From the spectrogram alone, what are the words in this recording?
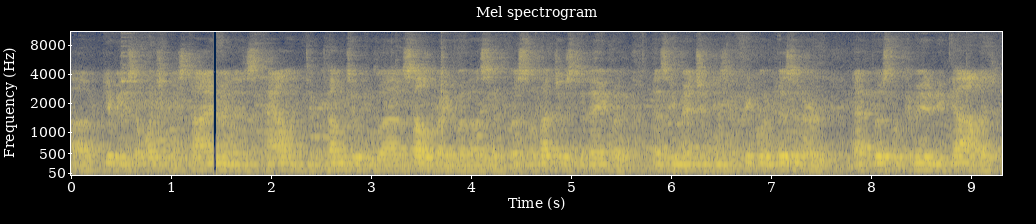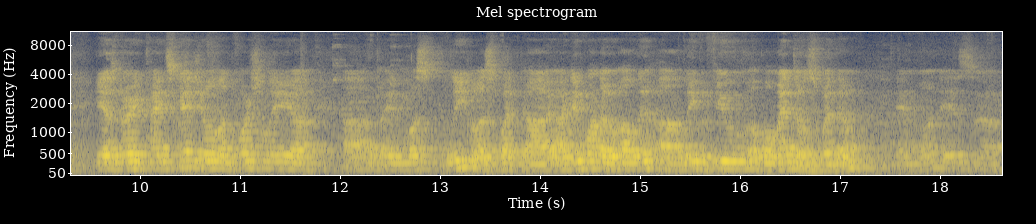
uh, giving so much of his time and his talent to come to uh, celebrate with us at Bristol, not just today, but as he mentioned, he's a frequent visitor at Bristol Community College. He has a very tight schedule, unfortunately, uh, uh, and must leave us, but uh, I did want to uh, uh, leave a few mementos with him. And one is a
